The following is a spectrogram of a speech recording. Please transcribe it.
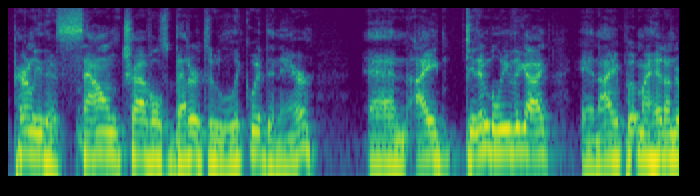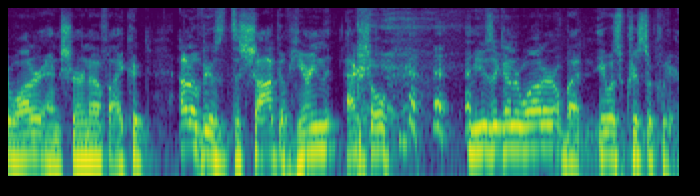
Apparently, the sound travels better through liquid than air, and I didn't believe the guy. And I put my head underwater, and sure enough, I could. I don't know if it was the shock of hearing the actual music underwater, but it was crystal clear.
